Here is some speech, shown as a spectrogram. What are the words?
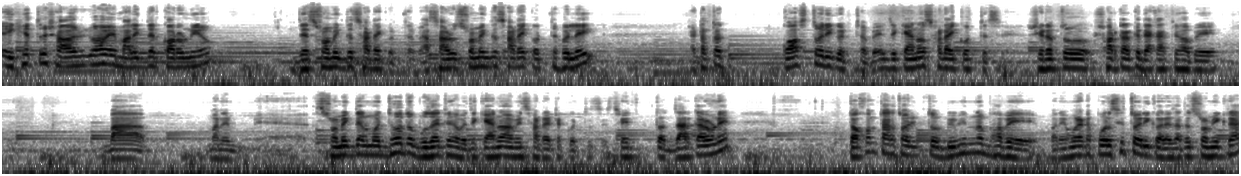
তো এই ক্ষেত্রে স্বাভাবিকভাবে মালিকদের করণীয় যে শ্রমিকদের ছাঁটাই করতে হবে। আর শ্রমিকদের ছাঁটাই করতে হলেই একটা তো কস্ট তৈরি করতে হবে যে কেন ছাঁটাই করতেছে। সেটা তো সরকারকে দেখাতে হবে বা মানে শ্রমিকদের মধ্যেও তো বোঝাইতে হবে যে কেন আমি ছাঁটাইটা করতেছি। সে যার কারণে তখন তারা চরিত্র বিভিন্নভাবে মানে এমন একটা পরিস্থিতি তৈরি করে যাতে শ্রমিকরা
